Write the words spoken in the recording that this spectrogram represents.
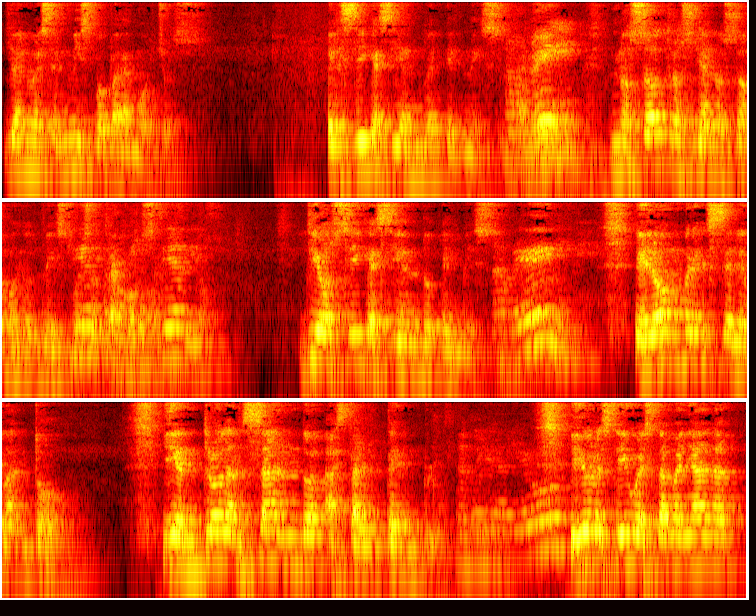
ya no es el mismo para muchos. Él sigue siendo el mismo. Nosotros ya no somos los mismos, es otra cosa. Dios sigue siendo el mismo. El hombre se levantó y entró danzando hasta el templo. Y yo les digo esta mañana,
